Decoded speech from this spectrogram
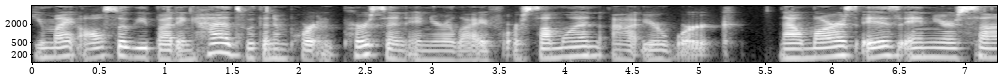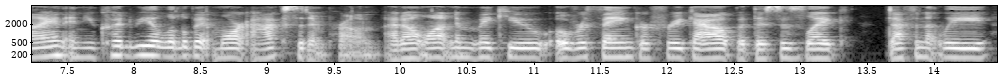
You might also be butting heads with an important person in your life or someone at your work. Now, Mars is in your sign and you could be a little bit more accident prone. I don't want to make you overthink or freak out, but this is like definitely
